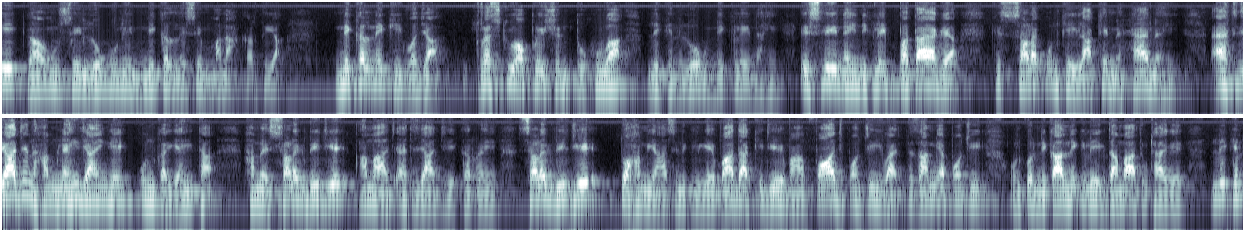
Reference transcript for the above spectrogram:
एक गाँव से लोगों ने निकलने से मना कर दिया। निकलने की वजह रेस्क्यू ऑपरेशन तो हुआ, लेकिन लोग निकले नहीं। इसलिए नहीं निकले, बताया गया कि सड़क उनके इलाके में है नहीं। एहतजाजन हम नहीं जाएँगे, उनका यही था। हमें सड़क दीजिए, हम आज एहतजाज ये कर रहे हैं। सड़क दीजिए तो हम यहाँ से निकलेंगे वादा कीजिए, वहाँ फ़ौज पहुँची, वहाँ इंतज़ामिया पहुँची, उनको निकालने के लिए इकदाम उठाए गए। लेकिन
